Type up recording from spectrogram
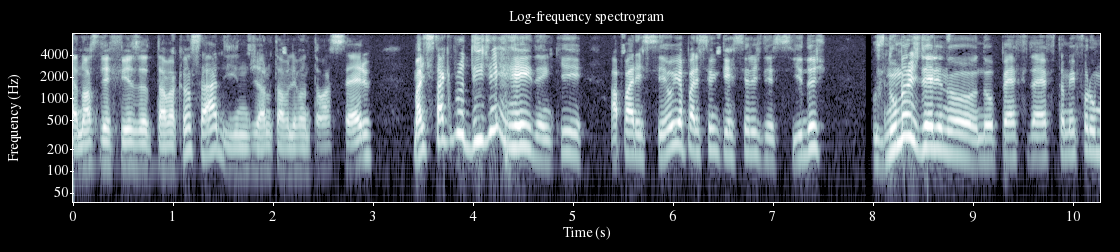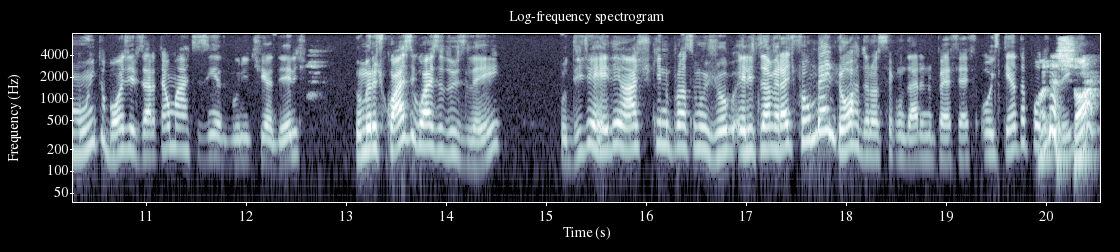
a nossa defesa estava cansada e já não estava levando tão a sério. Mas destaque para o DJ Hayden, que apareceu e apareceu em terceiras descidas. Os números dele no, no PFDF também foram muito bons. Eles fizeram até uma artezinha bonitinha deles. Números quase iguais a do Slay. O DJ Hayden, acho que no próximo jogo. Ele, na verdade, foi o melhor da nossa secundária no PFF. 80 pontos. Olha só!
